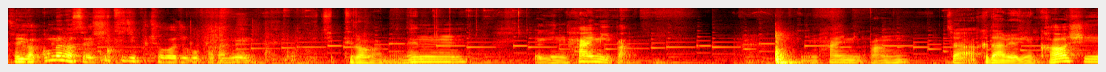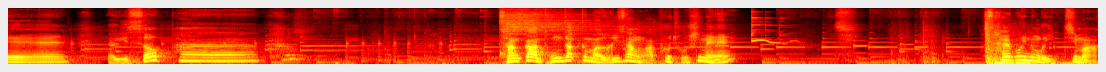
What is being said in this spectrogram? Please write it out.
저희가 꾸며놨어요. 시트지 붙여가지고 바닥에. 집 들어가면은 여긴 하이미 방. 하이미 방자그 다음에 여긴 거실. 여기 소파 잠깐 동작 그만 의상 앞으로 조심해. 살 보이는 거 입지 마.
